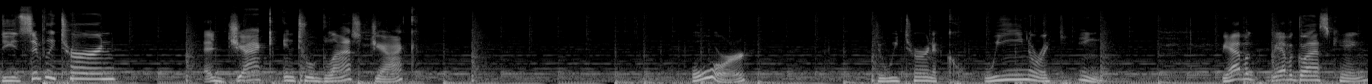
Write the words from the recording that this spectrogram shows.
Do you simply turn a jack into a glass jack? Or do we turn a queen or a king? We have a we have a glass king.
